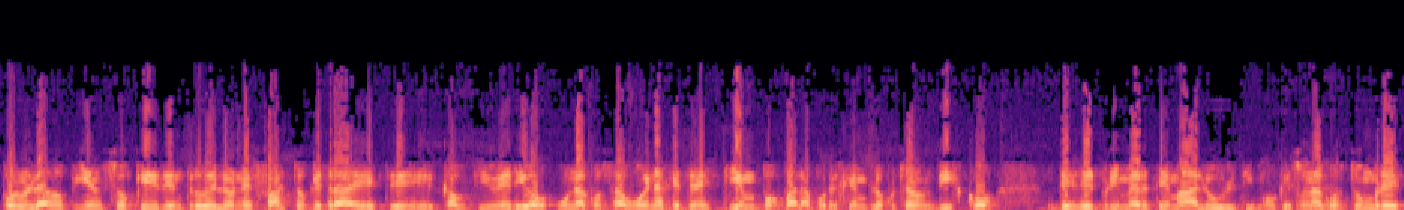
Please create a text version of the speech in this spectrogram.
por un lado pienso que dentro de lo nefasto que trae este cautiverio, una cosa buena es que tenés tiempo para, por ejemplo, escuchar un disco desde el primer tema al último, que es una costumbre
